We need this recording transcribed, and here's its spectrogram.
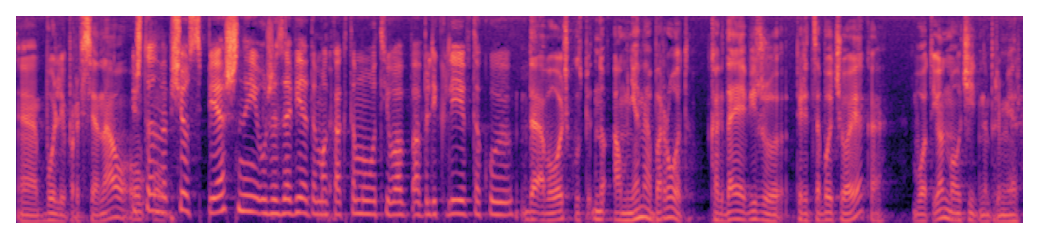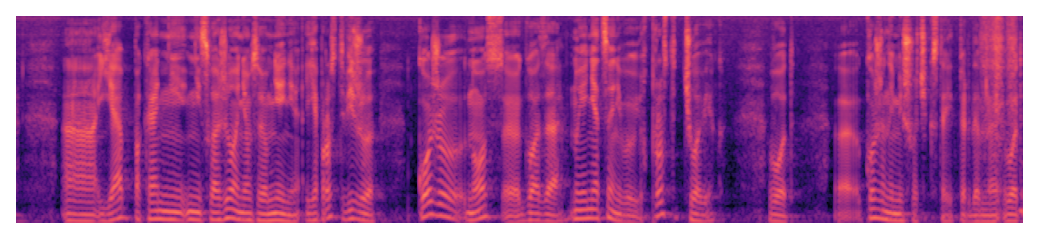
э, более профессионал. И что он вообще успешный, уже заведомо как-то мы вот его облекли в такую... Да, оболочку успе- а у меня наоборот. Когда я вижу перед собой человека, вот, и он молчит, например, а, я пока не, не сложил о нем свое мнение. Я просто вижу кожу, нос, э, глаза. Ну, я не оцениваю их, просто человек. Вот. Э, Кожаный мешочек стоит передо мной. Вот.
